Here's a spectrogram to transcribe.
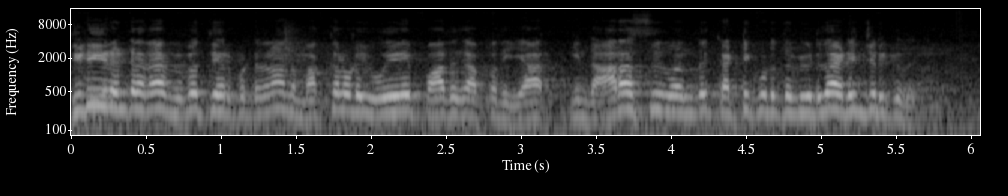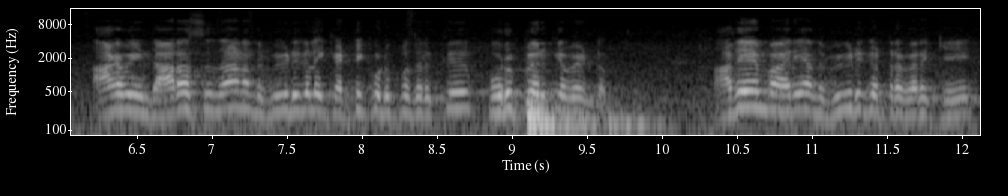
திடீரென்று ஏதாவது விபத்து ஏற்பட்டதுன்னா அந்த மக்களுடைய உயிரை பாதுகாப்பது யார்? இந்த அரசு வந்து கட்டி கொடுத்த வீடு தான் இடிஞ்சிருக்குது. ஆகவே இந்த அரசு தான் அந்த வீடுகளை கட்டி கொடுப்பதற்கு பொறுப்பேற்க வேண்டும். அதே மாதிரி அந்த வீடு கட்டுற வரைக்கும்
